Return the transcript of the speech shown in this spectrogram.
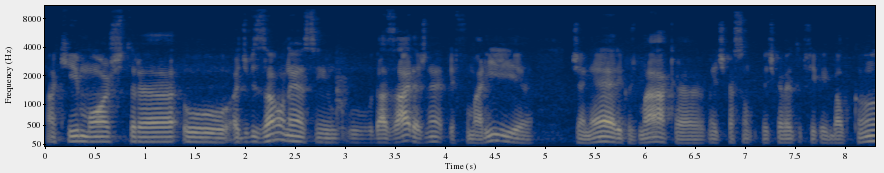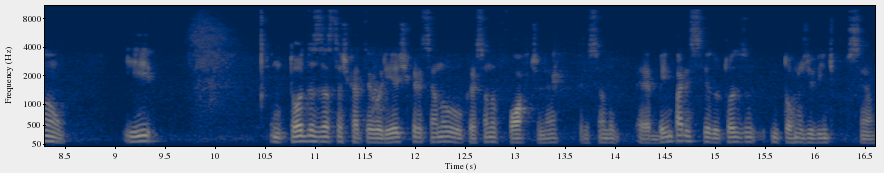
Aqui mostra o, a divisão né, assim, o, das áreas, né, perfumaria, genéricos, marca, medicação, medicamento que fica em balcão e em todas essas categorias crescendo, crescendo forte, né? Crescendo é, bem parecido, todos em torno de 20%.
